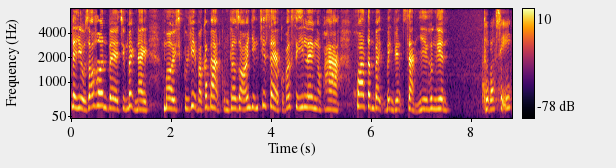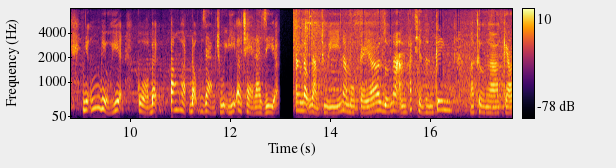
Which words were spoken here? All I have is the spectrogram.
Để hiểu rõ hơn về chứng bệnh này, mời quý vị và các bạn cùng theo dõi những chia sẻ của bác sĩ Lê Ngọc Hà, khoa tâm bệnh Bệnh viện Sản Nhi Hưng Yên. Thưa bác sĩ, những biểu hiện của bệnh tăng hoạt động giảm chú ý ở trẻ là gì ạ? Tăng động giảm chú ý là một cái ờ, rối loạn phát triển thần kinh mà thường ờ, kéo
